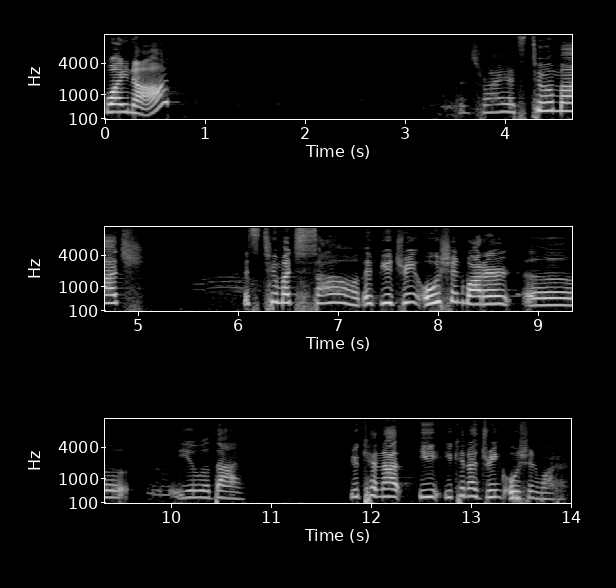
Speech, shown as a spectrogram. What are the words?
Why not? That's right, it's too much. It's too much salt. If you drink ocean water, uh, you will die. You cannot eat, you cannot drink ocean water.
